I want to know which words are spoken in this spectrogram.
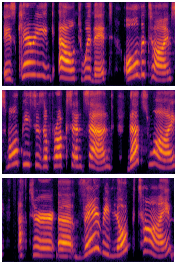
is carrying out with it all the time small pieces of rocks and sand. That's why after a very long time,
